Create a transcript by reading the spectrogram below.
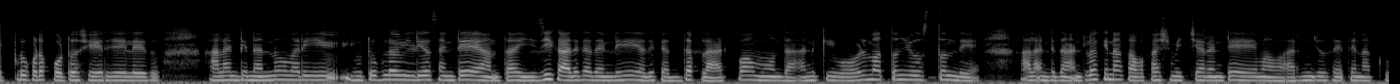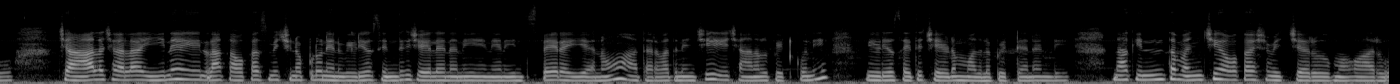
ఎప్పుడు కూడా ఫోటో షేర్ చేయలేదు. అలాంటి నన్ను మరి యూట్యూబ్లో వీడియోస్ అంటే అంత ఈజీ కాదు కదండి. అది పెద్ద ప్లాట్ఫామ్. దానికి వరల్డ్ మొత్తం చూస్తుంది. అలాంటి దాంట్లోకి నాకు అవకాశం ఇచ్చారంటే మా వారిని చూసి అయితే నాకు చాలా చాలా ఈయనే నాకు అవకాశం ఇచ్చినప్పుడు నేను వీడియోస్ ఎందుకు చేయలేనని నేను ఇన్స్పైర్ అయ్యాను. ఆ తర్వాత నుంచి ఛానల్ పెట్టుకుని వీడియోస్ అయితే చేయడం మొదలుపెట్టానండి నాకు ఇంత మంచి అవకాశం ఇచ్చారు మా వారు.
